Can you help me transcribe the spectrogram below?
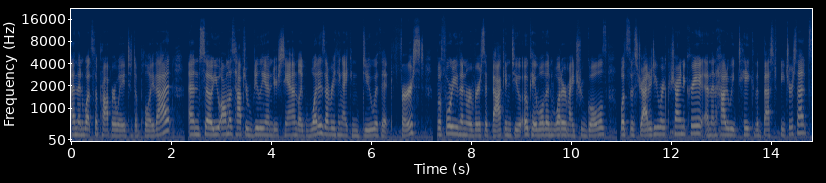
And then what's the proper way to deploy that? And so you almost have to really understand like what is everything I can do with it first before you then reverse it back into okay, well then what are my true goals? What's the strategy we're trying to create? And then how do we take the best feature sets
